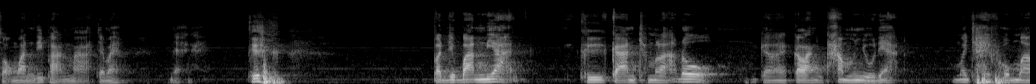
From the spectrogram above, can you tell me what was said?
สองวันที่ผ่านมาใช่ไหมเนี่ยคือ ปัจจุบันเนี่ยคือการชำระโลกกำลังทำอยู่เนี่ย ไม่ใช่ผมมา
